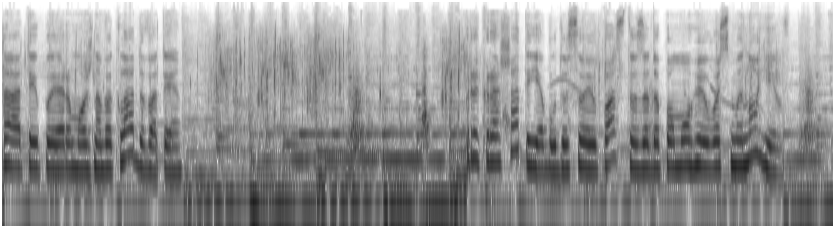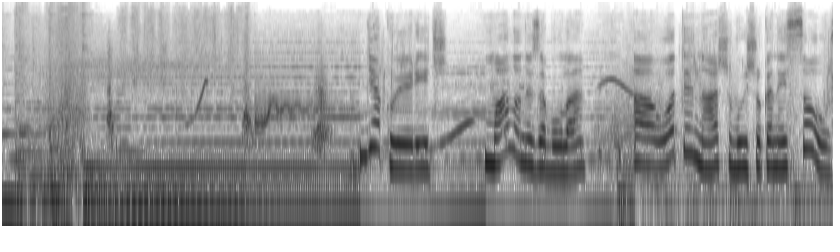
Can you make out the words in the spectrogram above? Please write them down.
А тепер можна викладувати. Прикрашати я буду свою пасту за допомогою восьминогів. Дякую, річ. Мало не забула. А от і наш вишуканий соус.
